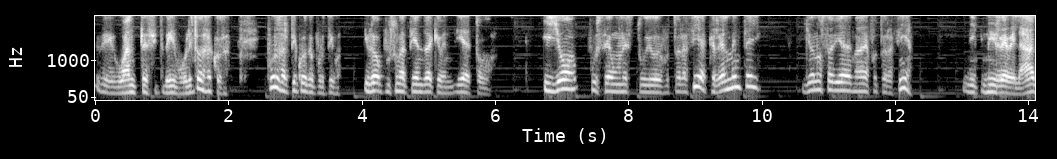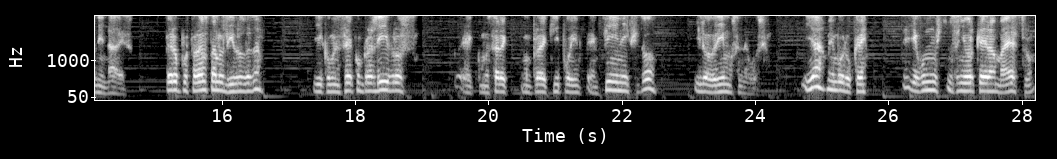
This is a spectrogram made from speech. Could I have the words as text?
de, guantes y béisbol y todas esas cosas, puros artículos deportivos. Y luego puso una tienda que vendía de todo. Y yo puse un estudio de fotografía, que realmente yo no sabía nada de fotografía, ni, ni revelar, ni nada de eso. Pero pues para eso están los libros, ¿verdad? Y comencé a comprar libros, eh, comencé a comprar equipo en, Phoenix y todo, y lo abrimos el negocio. Y ya me involucré. Y llegó un, señor que era maestro,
